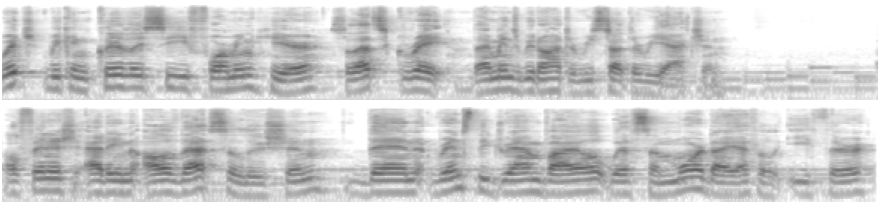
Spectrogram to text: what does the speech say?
which we can clearly see forming here, so that's great. That means we don't have to restart the reaction. I'll finish adding all of that solution, then rinse the dram vial with some more diethyl ether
